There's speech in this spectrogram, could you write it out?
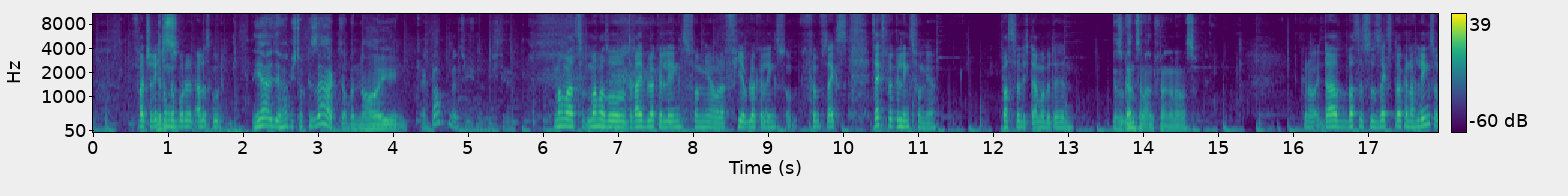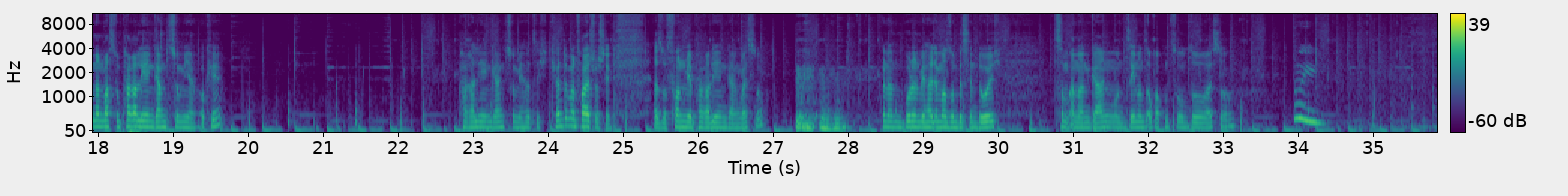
Falsche Ja, Richtung das- gebuddelt, alles gut. Ja, ja habe ich doch gesagt, aber nein. Er glaubt natürlich noch nicht, ja. Mach mal, mach mal so drei Blöcke links von mir oder vier Blöcke links, von- fünf, sechs, sechs Blöcke links von mir. Bastel dich da mal bitte hin. Also ganz am Anfang, oder was? Genau, da bastelst du sechs Blöcke nach links und dann machst du einen parallelen Gang zu mir, okay? Parallelen Gang zu mir hört sich, könnte man falsch verstehen. Also von mir parallelen Gang, weißt du? Mhm. Und dann buddeln wir halt immer so ein bisschen durch zum anderen Gang und sehen uns auch ab und zu und so, weißt du? Hui.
